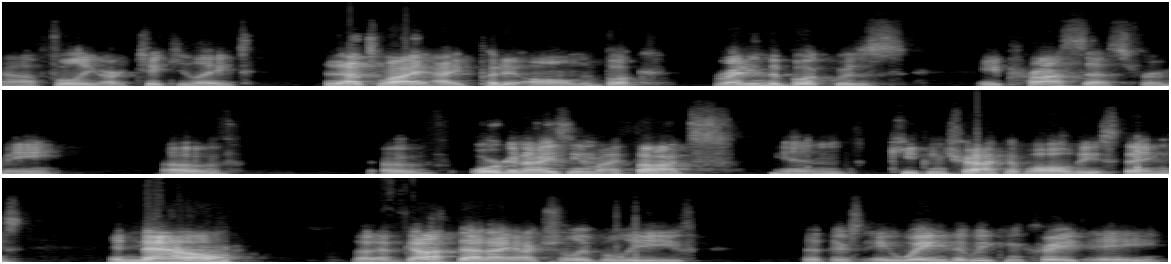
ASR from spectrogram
uh, fully articulate. And that's why I put it all in the book. Writing the book was a process for me of, of organizing my thoughts and keeping track of all these things. And now that I've got that, I actually believe that there's a way that we can create a,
